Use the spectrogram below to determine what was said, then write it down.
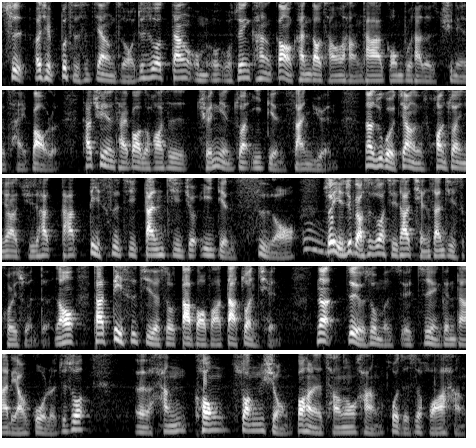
是，而且不只是这样子哦，就是说，当我们我我最近看刚好看到长荣行它公布它的去年的财报了，它去年财报的话是全年赚一点三元，那如果这样换算一下，其实它它第四季单季就一点四哦，所以也就表示说，其实它前三季是亏损的，然后它第四季的时候大爆发大赚钱，那这有时候我们之前跟大家聊过了，就是说。呃，航空双雄包含了长荣航或者是华航，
